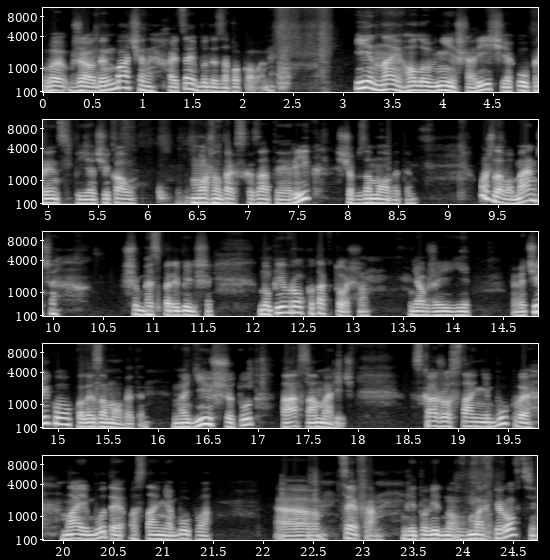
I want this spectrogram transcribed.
ви вже один бачили, хай цей буде запакований. І найголовніша річ, яку, в принципі, я чекав, можна так сказати, рік, щоб замовити. Можливо, менше, щоб без перебільшень. Ну, півроку так точно. Я вже її вичікував, коли замовити. Надіюсь, що тут та сама річ. Скажу останні букви, має бути остання буква е, цифра, відповідно, в маркіровці.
